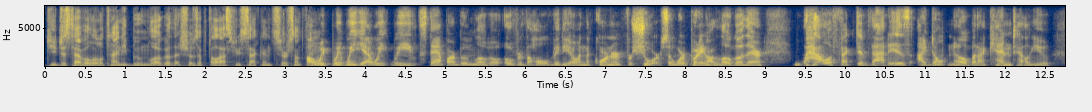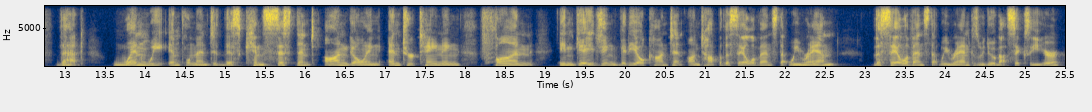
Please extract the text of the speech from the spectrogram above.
Do you just have a little tiny boom logo that shows up at the last few seconds or something? Oh, we, we, we yeah, we, we stamp our boom logo over the whole video in the corner for sure. So we're putting our logo there. How effective that is, I don't know, but I can tell you that when we implemented this consistent, ongoing, entertaining, fun, engaging video content on top of the sale events that we ran, the sale events that we ran, because we do about six a year,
